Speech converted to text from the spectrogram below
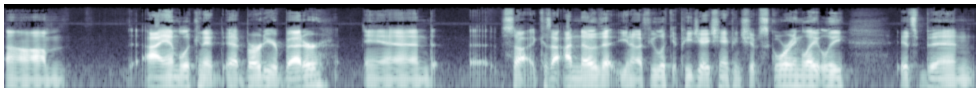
Um, I am looking at, at birdie or better, and uh, so because I, I know that you know if you look at PGA Championship scoring lately, it's been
